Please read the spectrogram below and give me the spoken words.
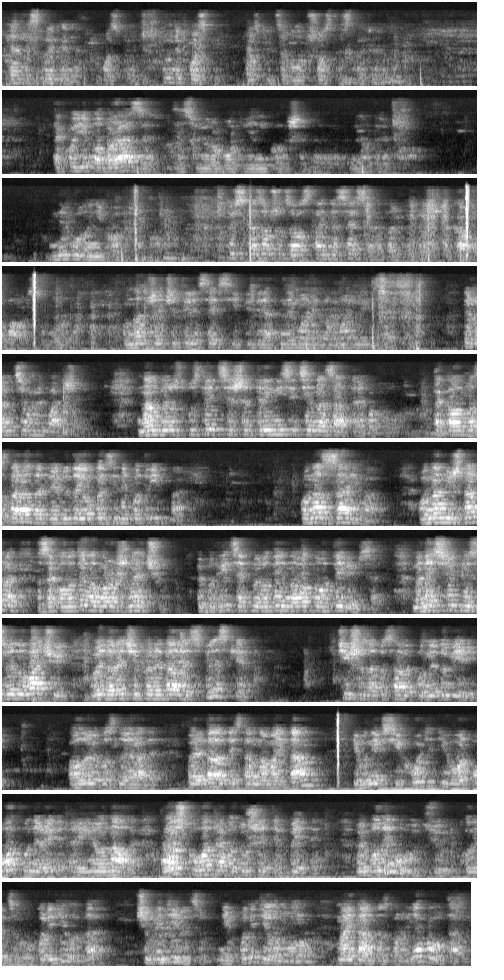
п'яте скликання поспіль, ну не поспіль, поспіль це було б шосте скликання. Такої образи за свою роботу я ніколи ще не, отримав. Не було ніколи. Хтось сказав, що це остання сесія, Наталя Петрович, така була особлива. У нас вже чотири сесії підряд, немає нормальної сесії. Ви цього не бачили? Нам би розпуститися ще три місяці назад треба було. Така обласна рада для людей області не потрібна. Вона зайва. Вона між нами заколотила ворожнечу. Ви подивіться, як ми один на одного дивимося. Мене сьогодні звинувачують. Ви, до речі, передали списки, ті, що записали по недовірі голови обласної ради, передали десь там на Майдан, і вони всі ходять і говорять, от вони регіонали, ось кого треба душити, бити. Ви були у цю, коли це було? Понеділок, так? Чи в неділю це? Ні, в понеділок було Майдан та зброї. Я був там.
